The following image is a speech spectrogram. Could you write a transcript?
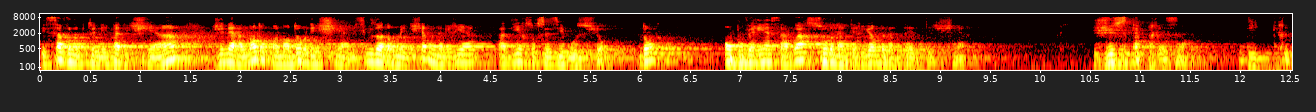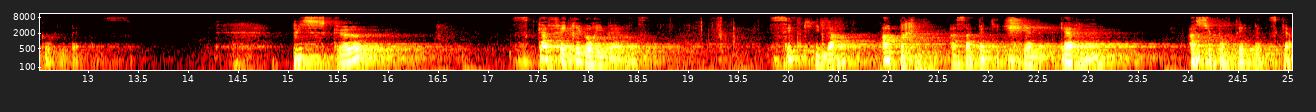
Et ça, vous n'obtenez pas des chiens. Généralement, donc on endort les chiens. Mais si vous endormez le chien, vous n'avez rien à dire sur ses émotions. Donc, on ne pouvait rien savoir sur l'intérieur de la tête des chiens. Jusqu'à présent, dit Gregory Burns. Puisque qu'a fait Gregory Burns, c'est qu'il a appris à sa petite chienne Carrie à supporter le PET scan.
